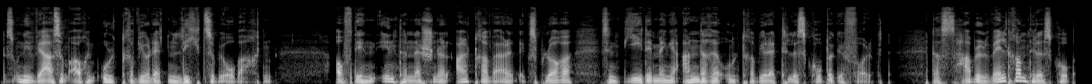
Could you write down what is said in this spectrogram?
das Universum auch im ultravioletten Licht zu beobachten. Auf den International Ultraviolet Explorer sind jede Menge andere Ultraviolett-Teleskope gefolgt. Das Hubble Weltraumteleskop,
